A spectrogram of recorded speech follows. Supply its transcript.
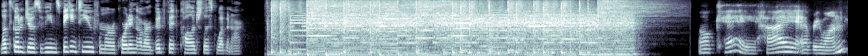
Let's go to Josephine speaking to you from a recording of our Good Fit College List webinar. Okay, hi everyone.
